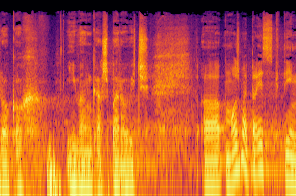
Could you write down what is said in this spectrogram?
rokoch, Ivan Gašparovič. Môžeme prejsť k tým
